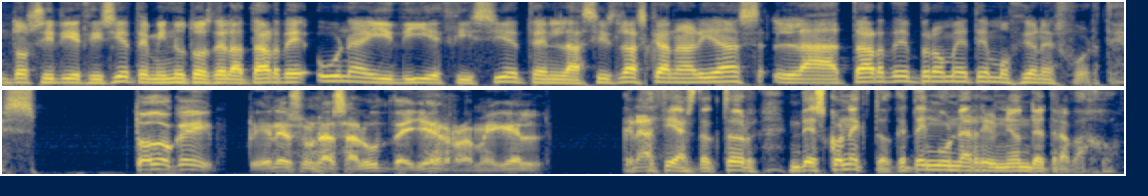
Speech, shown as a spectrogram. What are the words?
2 y 17 minutos de la tarde, 1 y 17 en las Islas Canarias. La tarde promete emociones fuertes. Todo ok. Tienes una salud de hierro, Miguel. Gracias, doctor. Desconecto, que tengo una reunión de trabajo.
